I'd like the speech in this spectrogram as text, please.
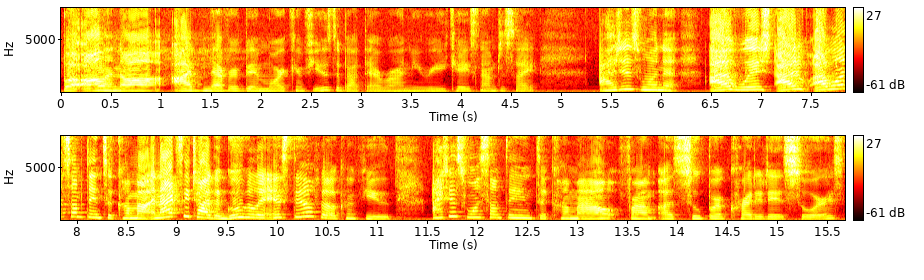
but all in all, I've never been more confused about that Ronnie Reed case, and I'm just like, I just wanna. I wish I I want something to come out, and I actually tried to Google it and still felt confused. I just want something to come out from a super credited source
